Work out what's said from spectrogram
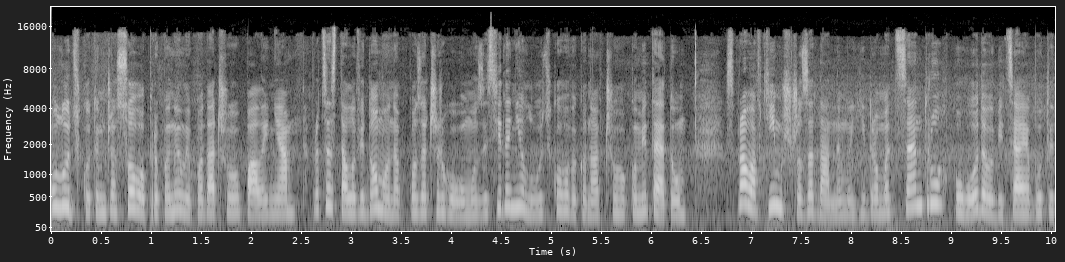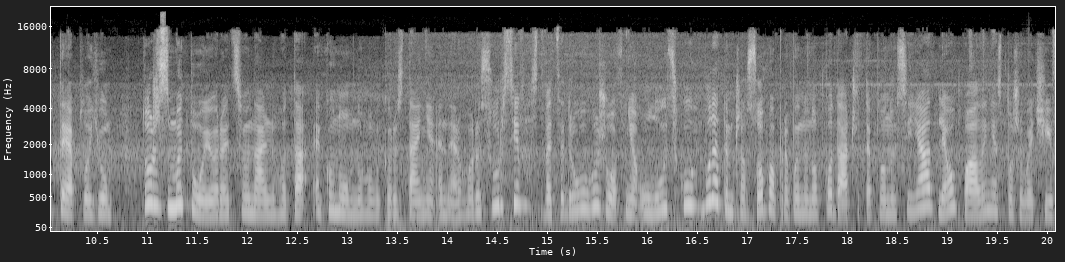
У Луцьку тимчасово припинили подачу опалення. Про це стало відомо на позачерговому засіданні Луцького виконавчого комітету. Справа в тім, що за даними гідрометцентру, погода обіцяє бути теплою. Тож з метою раціонального та економного використання енергоресурсів з 22 жовтня у Луцьку буде тимчасово припинено подачу теплоносія для опалення споживачів.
